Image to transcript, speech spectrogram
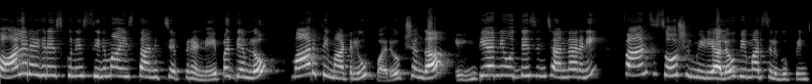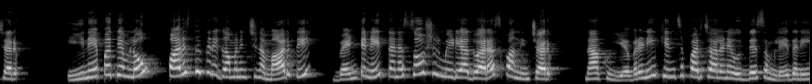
కాలర్ ఎగరేసుకునే సినిమా ఇస్తా అని చెప్పిన నేపథ్యంలో మారుతి మాటలు పరోక్షంగా ఎన్టీఆర్ని ఉద్దేశించి అన్నారని ఫ్యాన్స్ సోషల్ మీడియాలో విమర్శలు గుప్పించారు. ఈ నేపథ్యంలో పరిస్థితిని గమనించిన మారుతి వెంటనే తన సోషల్ మీడియా ద్వారా స్పందించారు. నాకు ఎవరినీ కించపరచాలనే ఉద్దేశం లేదని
